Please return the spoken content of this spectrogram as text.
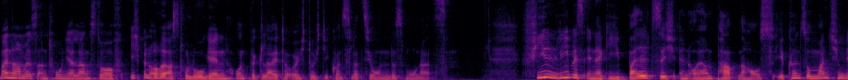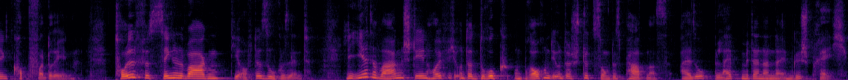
Mein Name ist Antonia Langsdorf. Ich bin eure Astrologin und begleite euch durch die Konstellationen des Monats. Viel Liebesenergie ballt sich in eurem Partnerhaus. Ihr könnt so manchem den Kopf verdrehen. Toll für Singlewagen, die auf der Suche sind. Liierte Wagen stehen häufig unter Druck und brauchen die Unterstützung des Partners. Also bleibt miteinander im Gespräch.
